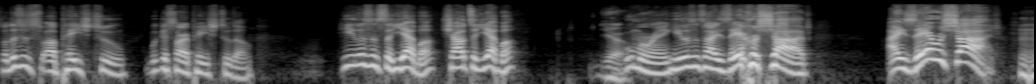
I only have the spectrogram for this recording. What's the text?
So this is uh, page two. We can start at page two though. He listens to Yebba. Shout out to Yebba. Yeah. Boomerang. He listens to Isaiah Rashad. Isaiah Rashad. Hmm.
